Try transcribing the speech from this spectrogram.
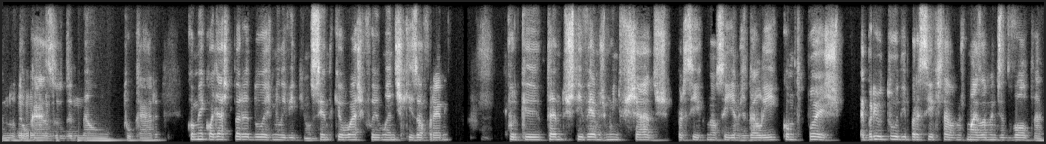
no teu uhum. caso de não tocar. Como é que olhaste para 2021? Sendo que eu acho que foi um ano esquizofrénico, porque tanto estivemos muito fechados, parecia que não saíamos dali, como depois abriu tudo e parecia que estávamos mais ou menos de volta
